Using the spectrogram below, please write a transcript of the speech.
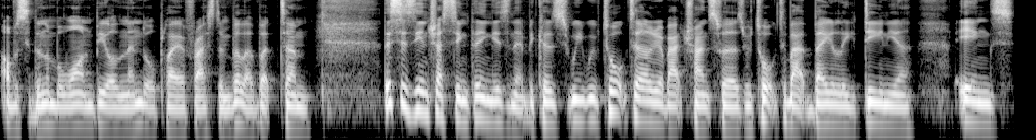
obviously the number one be all and end all player for Aston Villa. But um, this is the interesting thing, isn't it? Because we, we've talked earlier about transfers. We've talked about Bailey, Digne, Ings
